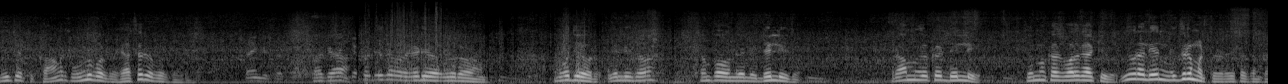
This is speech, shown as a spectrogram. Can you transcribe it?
ಬಿ ಜೆ ಪಿ ಕಾಂಗ್ರೆಸ್ ಒಂದು ಬರಬೇಕು. ಹೆಸರು ಬರಬೇಕು. ಥ್ಯಾಂಕ್ ಯು ಸರ್ ಓಕೆ ಇದು ರೇಡಿಯೋ ಇವರು ಮೋದಿಯವರು. ಎಲ್ಲಿದು? ಸಂಪವನ ಎಲ್ಲಿ ಡೆಲ್ಲಿದು ರಾಮ ಡೆಲ್ಲಿ. ಜಮ್ಮು ಕಾಶ್ಮೀರ ಒಳಗೆ ಹಾಕಿವಿ ಇವರಲ್ಲಿ ಏನು ನಿದ್ರೆ ಮಾಡ್ತಿದ್ದಾರೆ ಇಷ್ಟ ತನಕ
